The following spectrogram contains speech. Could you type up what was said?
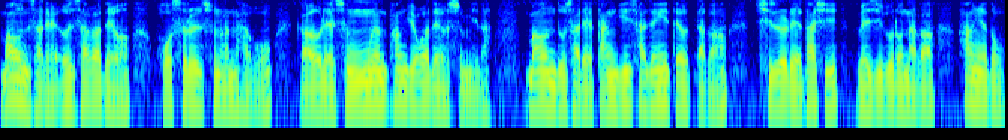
마흔 살에 의사가 되어 호서를 순환하고 가을에 성문 판교가 되었습니다. 마흔두 살에 단기 사정이 되었다가 7월에 다시 외직으로 나가 항해도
